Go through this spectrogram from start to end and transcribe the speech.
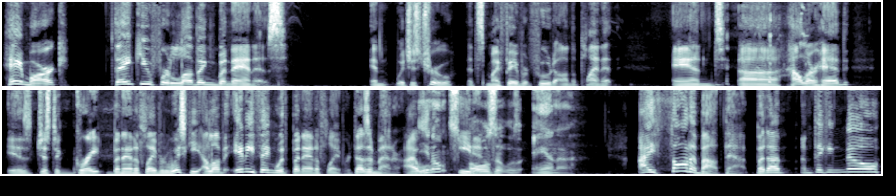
"Hey Mark, thank you for loving bananas," and which is true. It's my favorite food on the planet, and uh, Howler Head. Is just a great banana flavored whiskey. I love anything with banana flavor. Doesn't matter. I will You don't eat it. suppose it was Anna? I thought about that, but I'm I'm thinking no.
